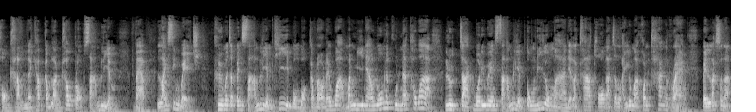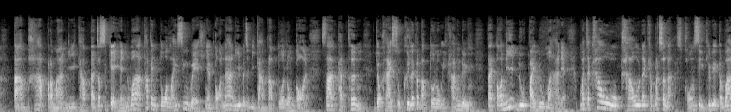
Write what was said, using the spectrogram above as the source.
ทองคำนะครับกำลังเข้ากรอบสามเหลี่ยมแบบ rising wedge คือมันจะเป็นสามเหลี่ยมที่บ่งบอกกับเราได้ว่า มันมีแนวโน้มนะคุณนะถ้าว่าหลุดจากบริเวณสามเหลี่ยมตรงนี้ลงมาเนี่ยราคาทองอาจจะไหลลงมาค่อนข้างแรง เป็นลักษณะ ตามภาพประมาณนี้ครับ แต่จะสังเกตเห็นว่าถ้าเป็นตัว rising wedge เนี่ยก่อนหน้านี้มันจะมีการปรับตัวลงก่อน สร้างแพทเทิร์นยกไฮสูงขึ้นแล้วก็ปรับตัวลงอีกครั้งหนึ่ง แต่ตอนนี้ดูไปดูมาเนี่ยมันจะเข้าเขานะครับลักษณะของสิ่งที่เรียกกันว่า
